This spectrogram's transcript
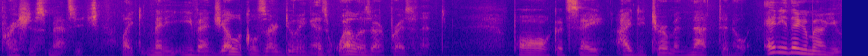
precious message, like many evangelicals are doing, as well as our president. Paul could say, I determine not to know anything about you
